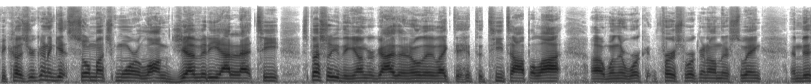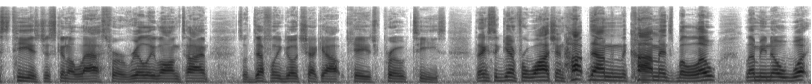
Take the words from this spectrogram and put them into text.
because you're gonna get so much more longevity out of that tee, especially the younger guys. I know they like to hit the tee top a lot uh, when they're working, first working on their swing, and this tee is just gonna last for a really long time. So definitely go check out Cage Pro Tees. Thanks again for watching. Hop down in the comments below. Let me know what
